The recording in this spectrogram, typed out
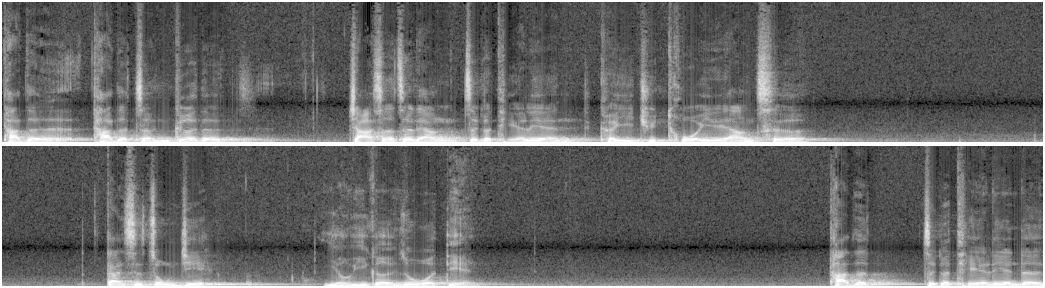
它的它的整个的假设，这辆这个铁链可以去拖一辆车，但是中间有一个弱点，它的这个铁链的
